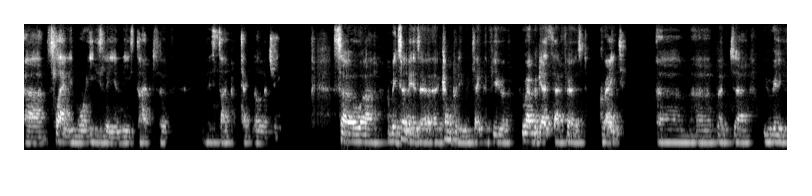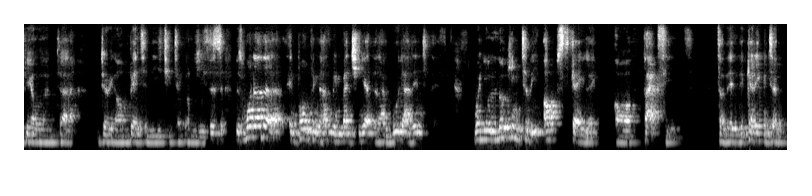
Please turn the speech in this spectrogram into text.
uh, slightly more easily in these types of this type of technology. So, uh, I mean, certainly as a, a, company, we take the view of whoever gets there first, great. Um, uh, but uh, we really feel that uh, doing our bit in these two technologies. There's, there's one other important thing that hasn't been mentioned yet that I would add into this, when you're looking to the upscaling of vaccines, so they're, they're getting to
